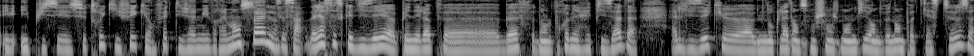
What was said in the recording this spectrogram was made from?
et, puis c'est ce truc qui fait qu'en fait tu jamais vraiment seul. C'est ça. D'ailleurs, c'est ce que disait Pénélope euh, Boeuf dans le premier épisode. Elle disait que, donc là, dans son changement de vie en devenant podcasteuse,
